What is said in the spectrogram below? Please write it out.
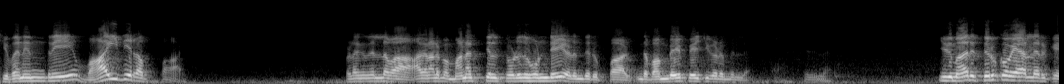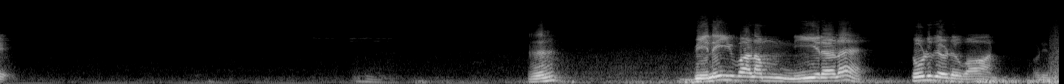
சிவனென்றே வாய் திறப்பாய் விளங்குதில்லவா அதனால இப்ப மனத்தில் தொழுது கொண்டே எழுந்திருப்பாள். இந்த பம்பே பேச்சு கிடம் இல்லை. இது மாதிரி திருக்கோவையார்ல இருக்கு. வினைவளம் நீரல தொழுதெடுவான் அப்படின்னு.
